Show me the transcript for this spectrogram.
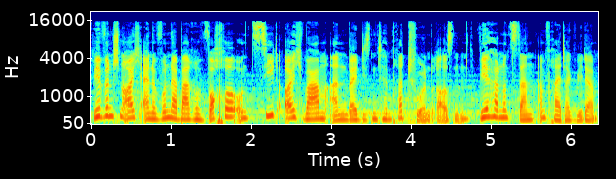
Wir wünschen euch eine wunderbare Woche und zieht euch warm an bei diesen Temperaturen draußen. Wir hören uns dann am Freitag wieder.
